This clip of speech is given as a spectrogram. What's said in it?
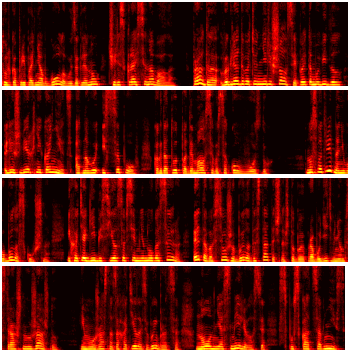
только приподняв голову и заглянул через край сеновала. Правда, выглядывать он не решался, и поэтому видел лишь верхний конец одного из цепов, когда тот подымался высоко в воздух но смотреть на него было скучно, и хотя Гиби съел совсем немного сыра, этого все же было достаточно, чтобы пробудить в нем страшную жажду. Ему ужасно захотелось выбраться, но он не осмеливался спускаться вниз.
